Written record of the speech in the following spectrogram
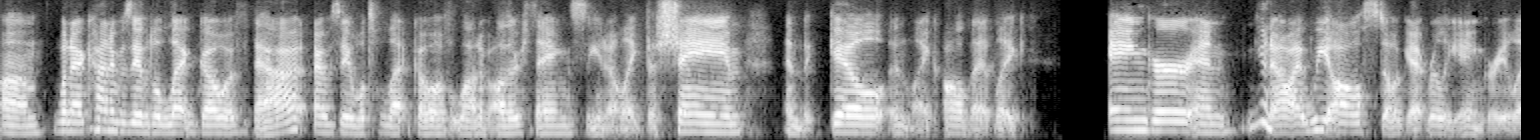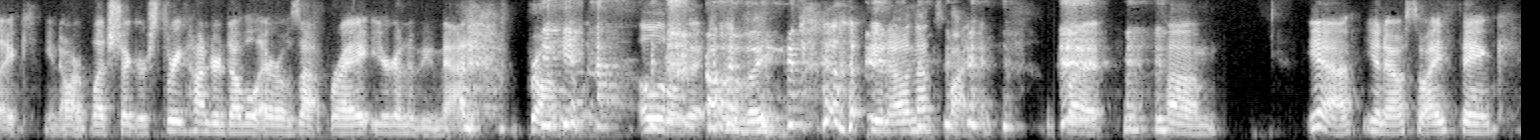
um, when I kind of was able to let go of that, I was able to let go of a lot of other things, you know, like the shame and the guilt and like all that, like anger. And, you know, I, we all still get really angry. Like, you know, our blood sugar's 300 double arrows up, right? You're going to be mad, probably yeah, a little bit, probably, you know, and that's fine. But, um, yeah, you know, so I think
